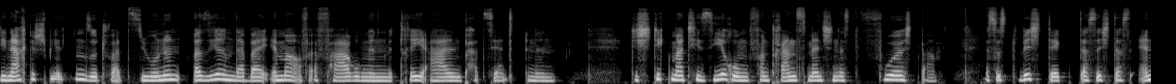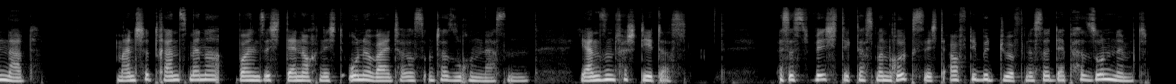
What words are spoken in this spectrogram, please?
Die nachgespielten Situationen basieren dabei immer auf Erfahrungen mit realen Patientinnen. Die Stigmatisierung von Transmenschen ist furchtbar. Es ist wichtig, dass sich das ändert. Manche Transmänner wollen sich dennoch nicht ohne weiteres untersuchen lassen. Jansen versteht das. Es ist wichtig, dass man Rücksicht auf die Bedürfnisse der Person nimmt.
